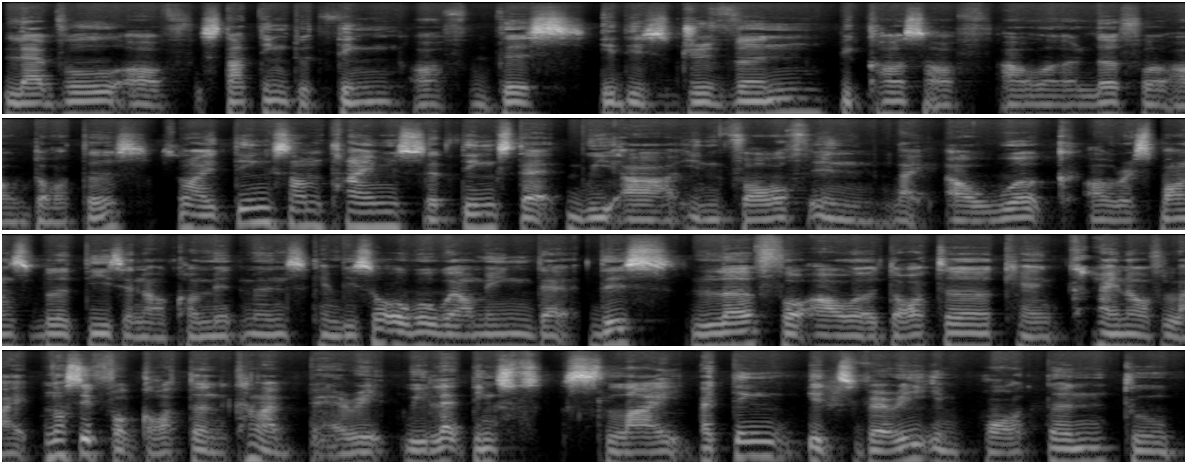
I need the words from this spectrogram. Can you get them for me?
level of starting to think of this, it is driven because of our love for our daughters. So I think sometimes the things that we are involved in, like our work, our responsibilities, and our commitments, can be so overwhelming that this love for our daughter can kind of like, not say forgotten, kind of buried. We let things slide. I think it's very important to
